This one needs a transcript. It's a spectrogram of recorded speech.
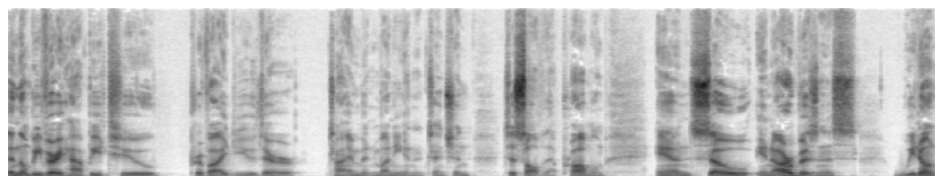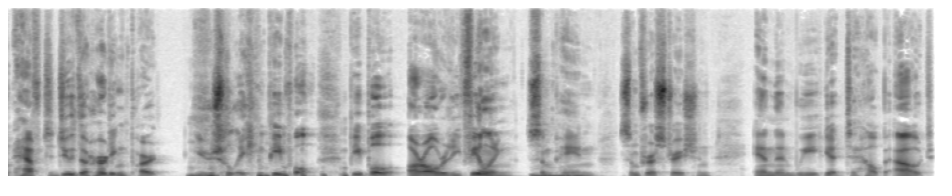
then they'll be very happy to provide you their time and money and attention to solve that problem. And so in our business, we don't have to do the hurting part usually. People people are already feeling some mm-hmm. pain some frustration and then we get to help out.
